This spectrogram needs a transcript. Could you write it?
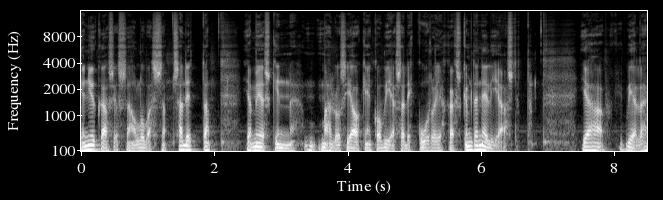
Ja Newcastlessa on luvassa sadetta ja myöskin mahdollisia oikein kovia sadekuuroja 24 astetta. Ja vielä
